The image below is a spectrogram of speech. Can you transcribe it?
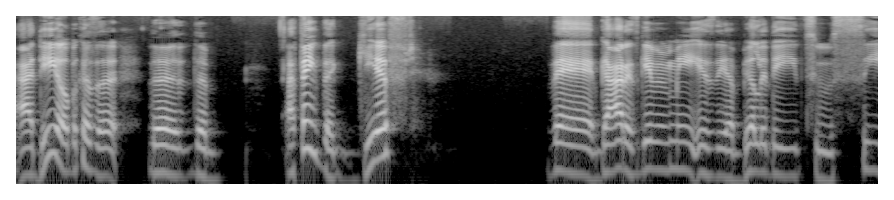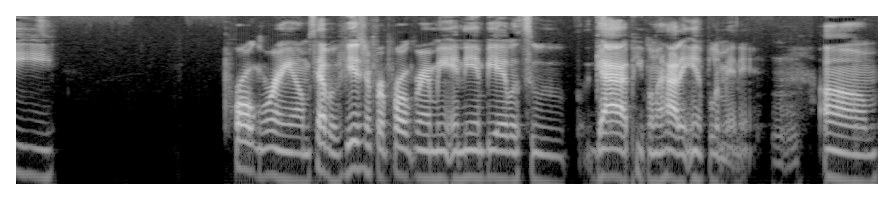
ideal because the the the I think the gift that God has given me is the ability to see programs, have a vision for programming and then be able to guide people on how to implement it. Mhm. Um,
